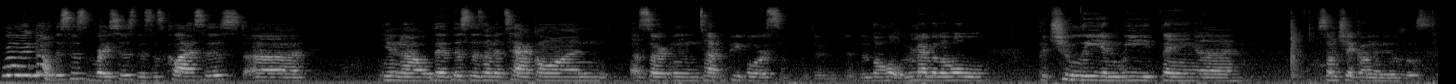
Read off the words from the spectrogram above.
were like, no, this is racist, this is classist, uh, you know, that this is an attack on a certain type of people or the, the, the whole, remember the whole patchouli and weed thing, uh, some chick on the news was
